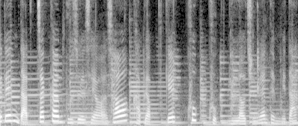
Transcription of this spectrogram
꽃술은 납작한 붓을 세워서 가볍게 쿡쿡 눌러주면 됩니다.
